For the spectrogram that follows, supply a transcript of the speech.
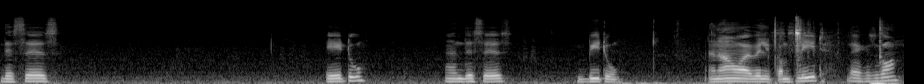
this is A2 and this is B2 and now I will complete the hexagon.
